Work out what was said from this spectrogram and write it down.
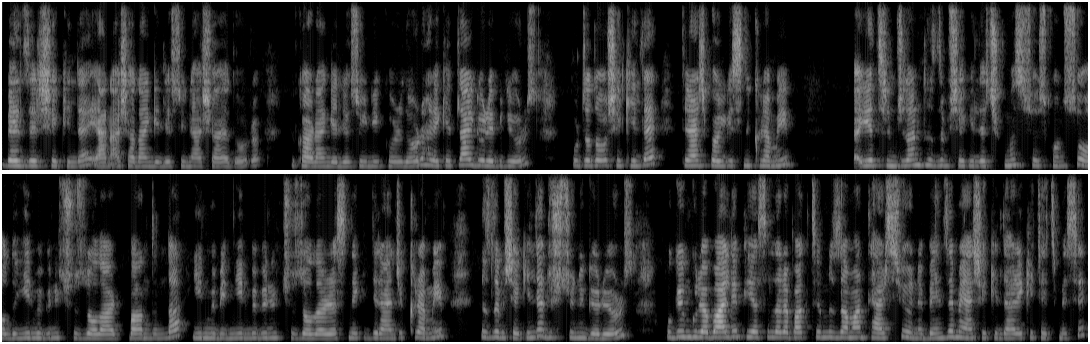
benzeri şekilde yani aşağıdan geliyorsa yine aşağıya doğru, yukarıdan geliyorsa yine yukarı doğru hareketler görebiliyoruz. Burada da o şekilde direnç bölgesini kıramayıp yatırımcıların hızlı bir şekilde çıkması söz konusu oldu. 20.300 dolar bandında 20.000-20.300 dolar arasındaki direnci kıramayıp hızlı bir şekilde düştüğünü görüyoruz. Bugün globalde piyasalara baktığımız zaman tersi yöne benzemeyen şekilde hareket etmesi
